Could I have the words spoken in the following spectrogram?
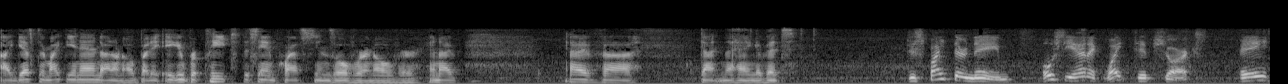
I guess there might be an end. I don't know, but it, it repeats the same questions over and over, and I've I've uh, gotten the hang of it. Despite their name, oceanic white-tipped sharks A.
